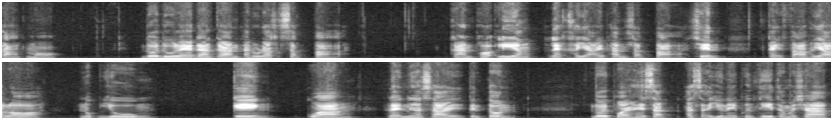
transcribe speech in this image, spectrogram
ตาดหมอก โดยดูแลด้านการอนุรักษ์สัตว์ป่า การเพาะเลี้ยงและขยายพันธุ์สัตว์ป่า เช่น ไก่ฟ้าพญาลอ นกยูง เก้ง กวาง และเนื้อทราย เป็นต้น โดยปล่อยให้สัตว์อาศัยอยู่ในพื้นที่ธรรมชาติ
